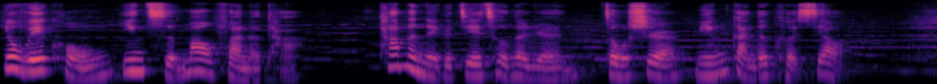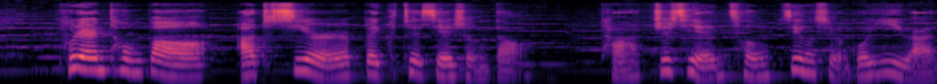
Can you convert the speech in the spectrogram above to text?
又唯恐因此冒犯了他。他们那个阶层的人总是敏感的可笑。”仆人通报。阿特希尔·贝克特先生道：“他之前曾竞选过议员，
